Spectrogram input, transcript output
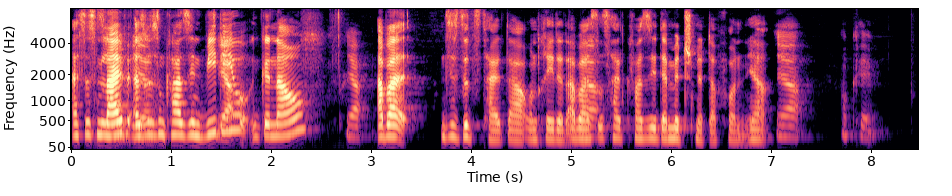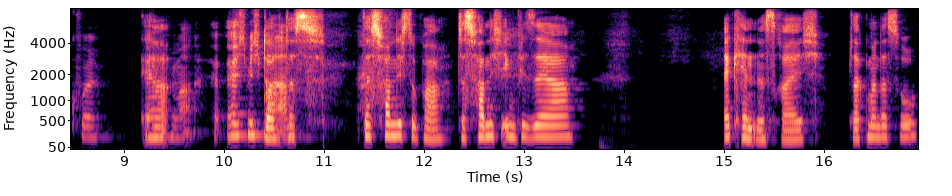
Es ist ein Live, also es ist quasi ein Ja, genau. Video, genau. ja, Aber sie sitzt halt da und redet. Aber es ja, ist halt quasi der Mitschnitt davon, ja. ja. Okay, cool. Hör ich Ja, mich mal, hör, ich mich mal doch, an. das, das fand ich super. Das fand ich irgendwie sehr erkenntnisreich. Sagt man das so?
